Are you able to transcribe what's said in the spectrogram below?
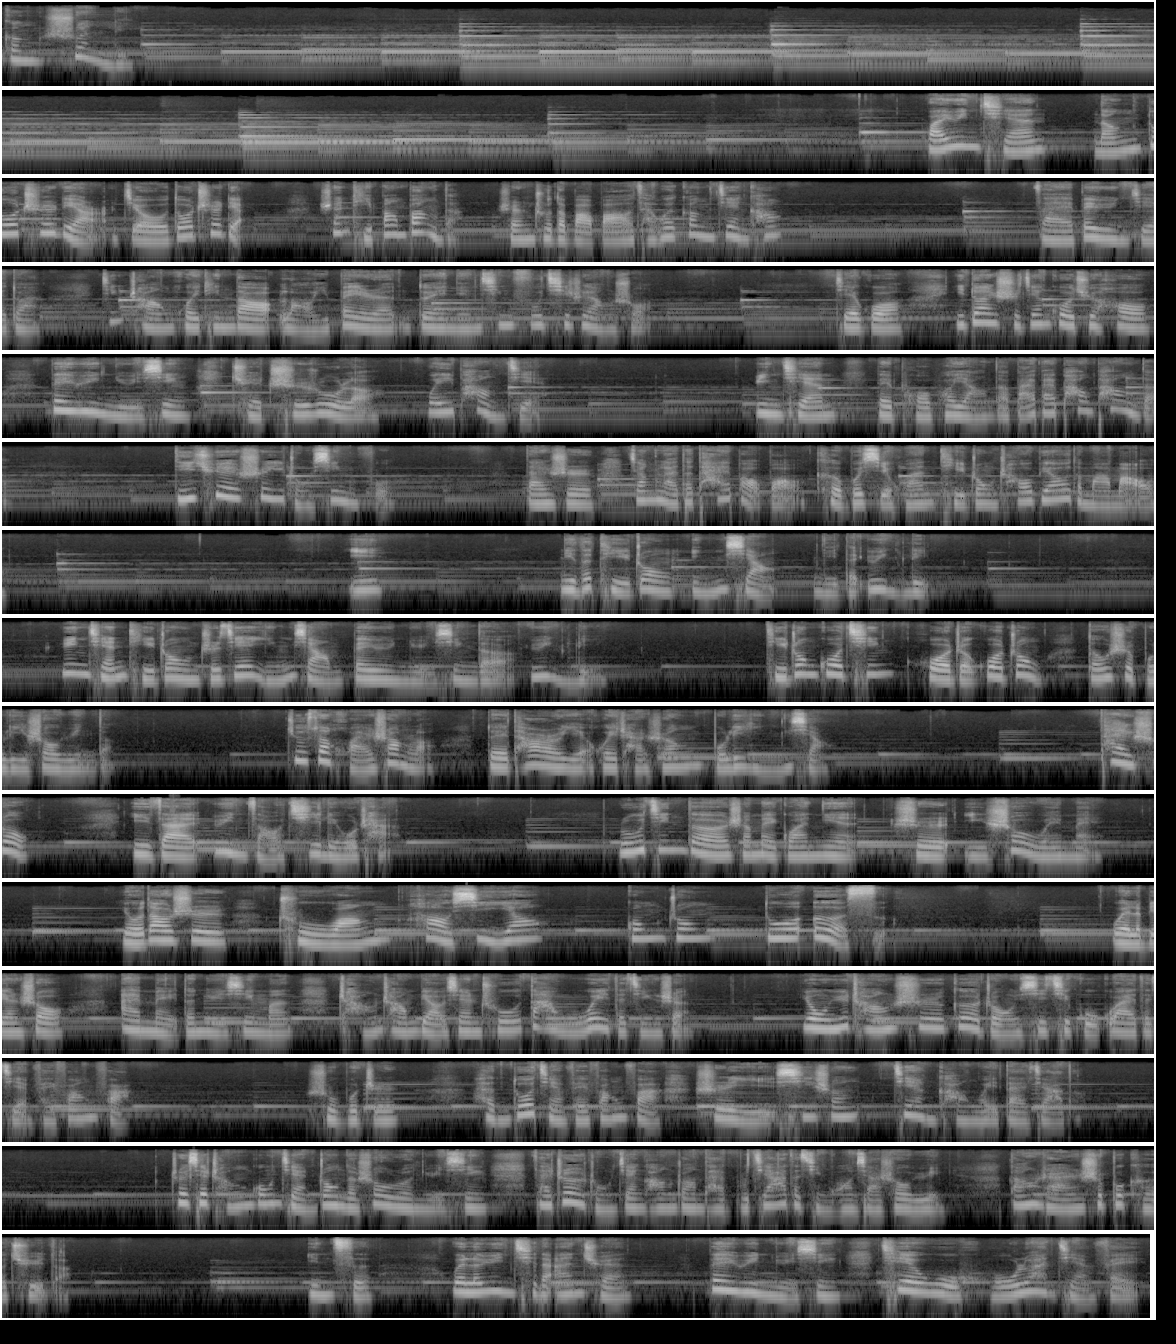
更顺利。怀孕前能多吃点儿就多吃点儿，身体棒棒的，生出的宝宝才会更健康。在备孕阶段，经常会听到老一辈人对年轻夫妻这样说。结果一段时间过去后，备孕女性却吃入了微胖界。孕前被婆婆养得白白胖胖的，的确是一种幸福。但是将来的胎宝宝可不喜欢体重超标的妈妈哦。一，你的体重影响你的孕力。孕前体重直接影响备孕女性的孕力。体重过轻或者过重都是不利受孕的，就算怀上了，对胎儿也会产生不利影响。太瘦易在孕早期流产。如今的审美观念是以瘦为美，有道是楚王好细腰，宫中多饿死。为了变瘦，爱美的女性们常常表现出大无畏的精神，勇于尝试各种稀奇古怪的减肥方法。殊不知，很多减肥方法是以牺牲健康为代价的。这些成功减重的瘦弱女性，在这种健康状态不佳的情况下受孕，当然是不可取的。因此，为了孕期的安全，备孕女性切勿胡乱减肥，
